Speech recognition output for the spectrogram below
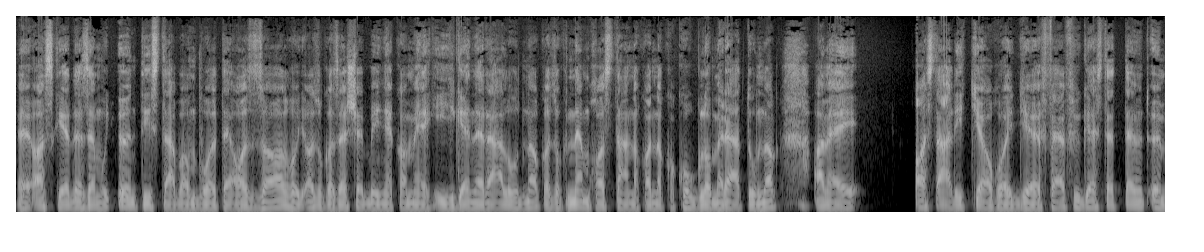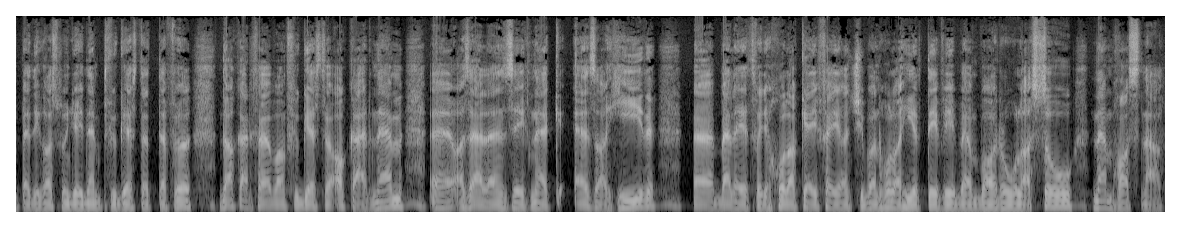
Azt kérdezem, hogy ön tisztában volt-e azzal, hogy azok az események, amelyek így generálódnak, azok nem használnak annak a konglomerátumnak, amely azt állítja, hogy felfüggesztette önt, ön pedig azt mondja, hogy nem függesztette föl, de akár fel van függesztve, akár nem, az ellenzéknek ez a hír, beleért, hogy hol a Kejfej Jancsiban, hol a Hír TV-ben van róla szó, nem használ.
